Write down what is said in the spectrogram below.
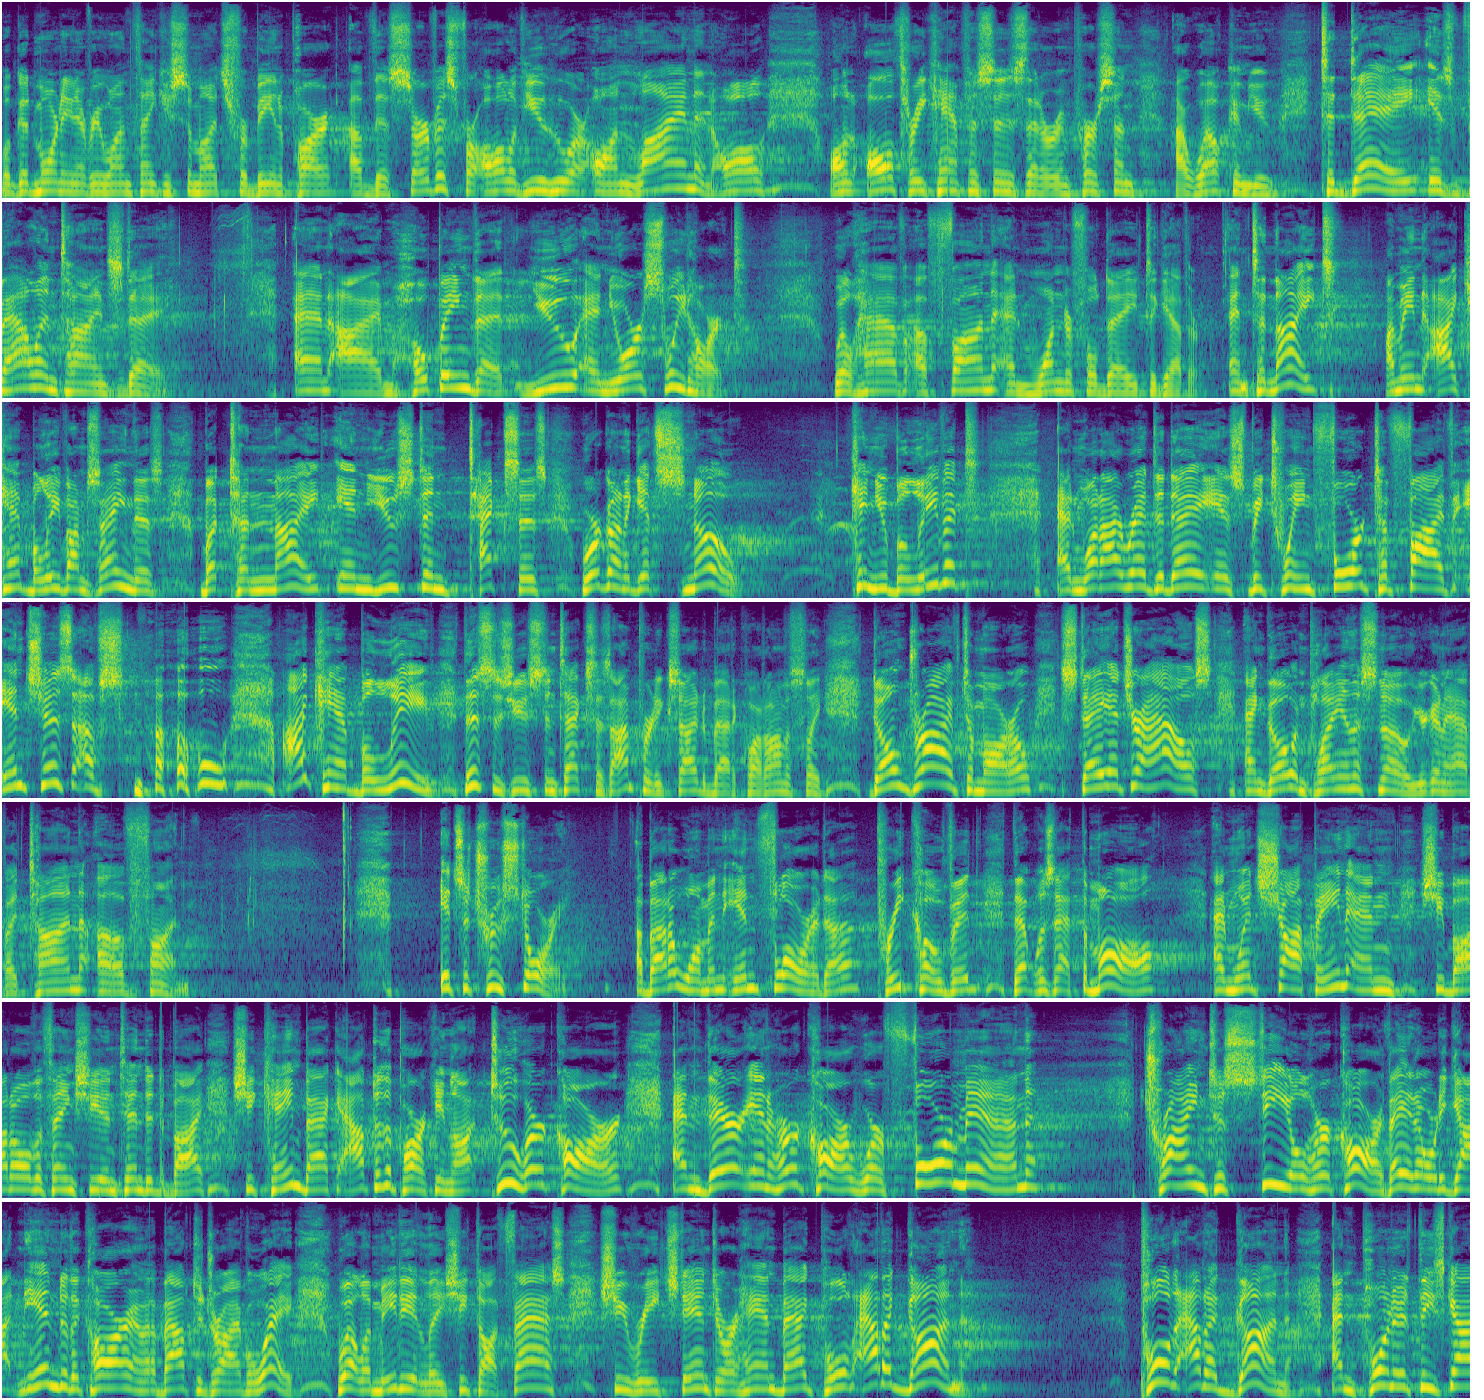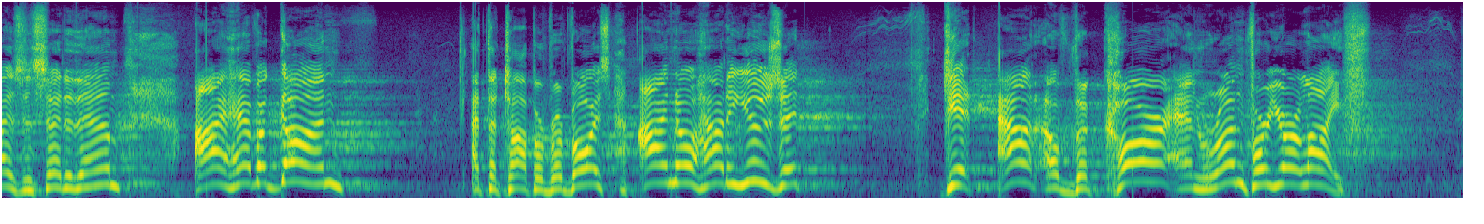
Well, good morning, everyone. Thank you so much for being a part of this service. For all of you who are online and all on all three campuses that are in person, I welcome you. Today is Valentine's Day, and I'm hoping that you and your sweetheart will have a fun and wonderful day together. And tonight, I mean, I can't believe I'm saying this, but tonight in Houston, Texas, we're going to get snow. Can you believe it? And what I read today is between four to five inches of snow. I can't believe this is Houston, Texas. I'm pretty excited about it, quite honestly. Don't drive tomorrow. Stay at your house and go and play in the snow. You're going to have a ton of fun. It's a true story about a woman in Florida pre COVID that was at the mall and went shopping and she bought all the things she intended to buy. She came back out to the parking lot to her car, and there in her car were four men trying to steal her car. They had already gotten into the car and about to drive away. Well, immediately she thought fast. She reached into her handbag, pulled out a gun. Pulled out a gun and pointed at these guys and said to them, I have a gun at the top of her voice, I know how to use it. Get out of the car and run for your life.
